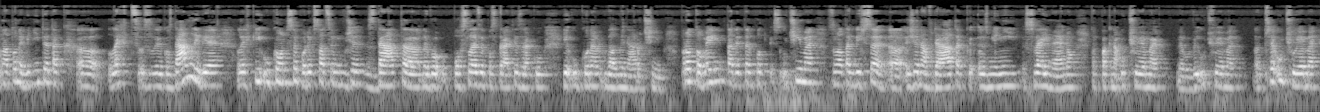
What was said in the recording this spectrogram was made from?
na to nevidíte, tak eh, lehc, jako zdánlivě lehký úkon se podepsat se může zdát, nebo posléze po ztrátě zraku je úkonem velmi náročným. Proto my tady ten podpis učíme, znamená tak, když se žena vdá, tak změní své jméno, tak pak naučujeme nebo vyučujeme přeučujeme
